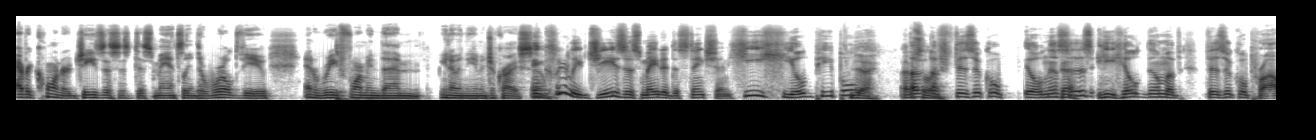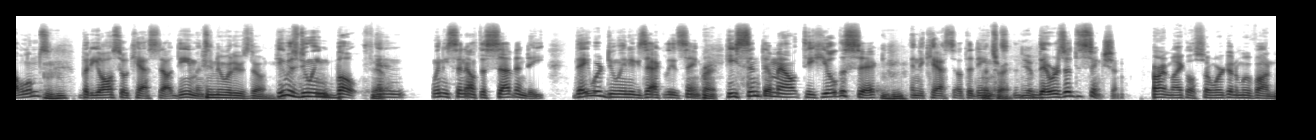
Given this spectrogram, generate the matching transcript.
every corner, Jesus is dismantling their worldview and reforming them, you know, in the image of Christ. So. And clearly, Jesus made a distinction. He healed people Yeah, of, of physical illnesses, he healed them of physical problems, mm-hmm. but he also cast out demons. He knew what he was doing. He was doing both. And when he sent out the 70, they were doing exactly the same. Right. He sent them out to heal the sick mm-hmm. and to cast out the demons. right. There was a distinction. All right, Michael. So we're going to move on.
